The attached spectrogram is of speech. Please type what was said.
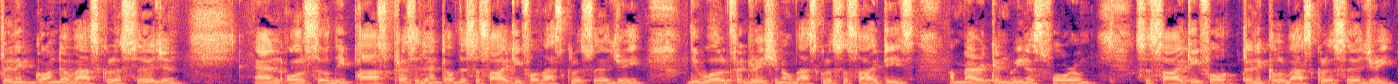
Clinic Gonda Vascular Surgeon and also the past president of the Society for Vascular Surgery, the World Federation of Vascular Societies, American Venous Forum, Society for Clinical Vascular Surgery,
